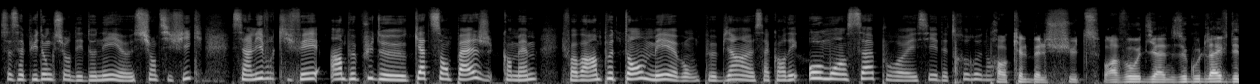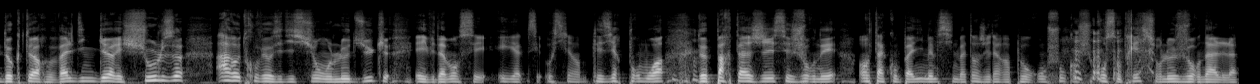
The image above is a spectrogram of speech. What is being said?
Ça s'appuie donc sur des données euh, scientifiques. C'est un livre qui fait un peu plus de 400 pages quand même. Il faut avoir un peu de temps, mais euh, bon, on peut bien s'accorder au moins ça pour essayer d'être heureux, non? Oh, quelle belle chute. Bravo Diane. The Good Life des docteurs Waldinger et Schulz à retrouver aux éditions Le Duc. Et évidemment, c'est c'est aussi un plaisir pour moi de partager ces journées en ta compagnie, même si le matin j'ai l'air un peu ronchon quand je suis concentré sur le journal.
